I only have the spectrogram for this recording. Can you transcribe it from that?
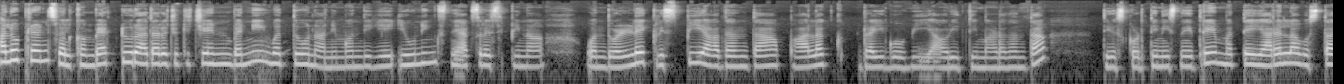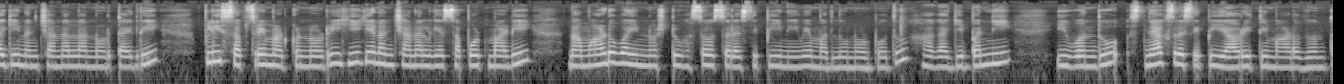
Hello friends welcome back to Radharaju kitchen ಬನ್ನಿ ಇವತ್ತು ನಾನು ನಿಮ್ಮೊಂದಿಗೆ ಈವ್ನಿಂಗ್ ಸ್ನ್ಯಾಕ್ಸ್ ರೆಸಿಪಿನ ಒಂದೊಳ್ಳೆ ಕ್ರಿಸ್ಪಿ ಆದಂಥ ಪಾಲಕ್ ಡ್ರೈ ಗೋಬಿ ಯಾವ ರೀತಿ ಮಾಡೋದಂತ ತಿಳಿಸ್ಕೊಡ್ತೀನಿ ಸ್ನೇಹಿತರೆ. ಮತ್ತು ಯಾರೆಲ್ಲ ಹೊಸ್ದಾಗಿ ನನ್ನ ಚಾನಲ್ನ ನೋಡ್ತಾ ಇದ್ರಿ ಪ್ಲೀಸ್ ಸಬ್ಸ್ಕ್ರೈಬ್ ಮಾಡ್ಕೊಂಡು ನೋಡಿರಿ. ಹೀಗೆ ನನ್ನ ಚಾನಲ್ಗೆ ಸಪೋರ್ಟ್ ಮಾಡಿ ನಾ ಮಾಡುವ ಇನ್ನಷ್ಟು ಹೊಸ ಹೊಸ ರೆಸಿಪಿ ನೀವೇ ಮೊದಲು ನೋಡ್ಬೋದು. ಹಾಗಾಗಿ ಬನ್ನಿ ಈ ಒಂದು ಸ್ನ್ಯಾಕ್ಸ್ ರೆಸಿಪಿ ಯಾವ ರೀತಿ ಮಾಡೋದು ಅಂತ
